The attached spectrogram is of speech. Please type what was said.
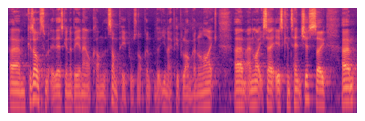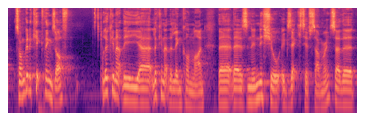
because ultimately there's going to be an outcome that some people's not going, that you know, people aren't going to like, um, and like you say, it is contentious. So um, so I'm going to kick things off. Looking at the uh, looking at the link online, there, there's an initial executive summary. So the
